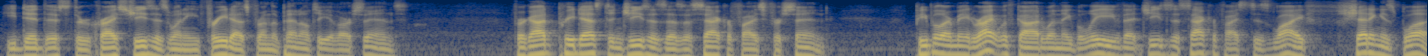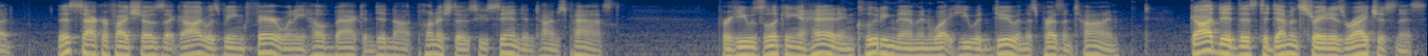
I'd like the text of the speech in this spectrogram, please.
He did this through Christ Jesus when He freed us from the penalty of our sins. For God predestined Jesus as a sacrifice for sin. People are made right with God when they believe that Jesus sacrificed His life, shedding His blood. This sacrifice shows that God was being fair when He held back and did not punish those who sinned in times past. For He was looking ahead, including them in what He would do in this present time. God did this to demonstrate his righteousness,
